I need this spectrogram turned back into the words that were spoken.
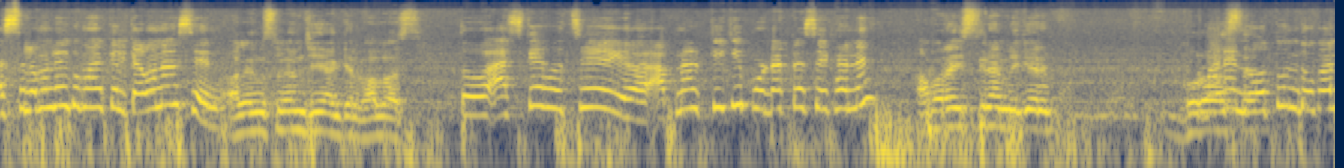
আসসালামু আলাইকুম আঙ্কেল। কেমন আছেন? ওয়ালাইকুম আসসালাম। জি আঙ্কেল ভালো আছে। তো আজকে হচ্ছে আপনার কি কি প্রোডাক্ট আছে এখানে? আমার এই সিরামিকের ঘোড়া মানে আছে। নতুন দোকান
